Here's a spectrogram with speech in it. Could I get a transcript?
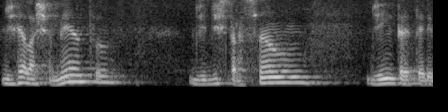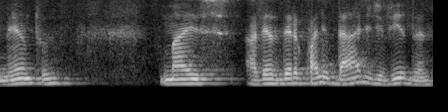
de relaxamento, de distração, de entretenimento, mas a verdadeira qualidade de vida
